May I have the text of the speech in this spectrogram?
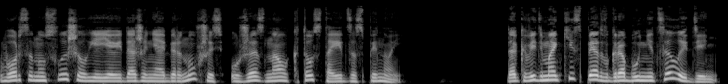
Ворсон услышал ее и, даже не обернувшись, уже знал, кто стоит за спиной. «Так ведьмаки спят в гробу не целый день».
